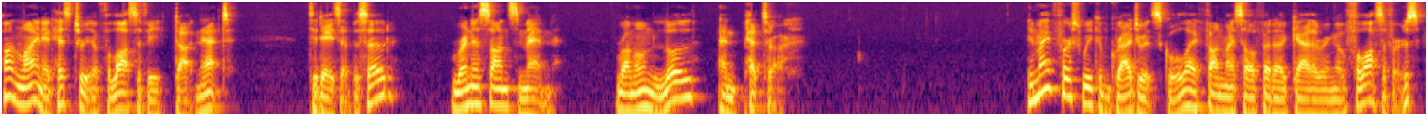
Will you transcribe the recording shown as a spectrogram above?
Online at historyofphilosophy.net. Today's episode Renaissance Men Ramon Lull and Petrarch. In my first week of graduate school, I found myself at a gathering of philosophers,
